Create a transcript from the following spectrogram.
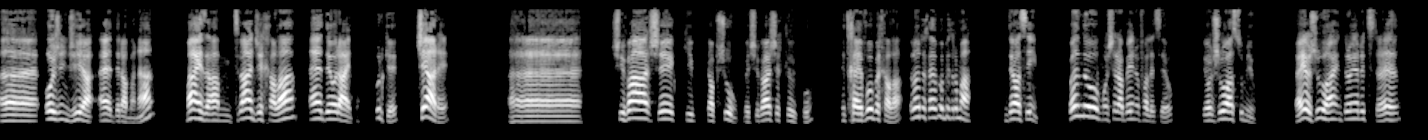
uh, hoje em dia é de rabanan, mas a mitzvah de halá é de oraita. Por quê? Sheare, eh, shiva shekapshu ve shiva shekilku, nitchaevu bechalá, e não nitchaevu betruma. Então assim, quando Moshe Rabbeinu faleceu, Yoshua assumiu. Aí Yoshua entrou em Eretz Israel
